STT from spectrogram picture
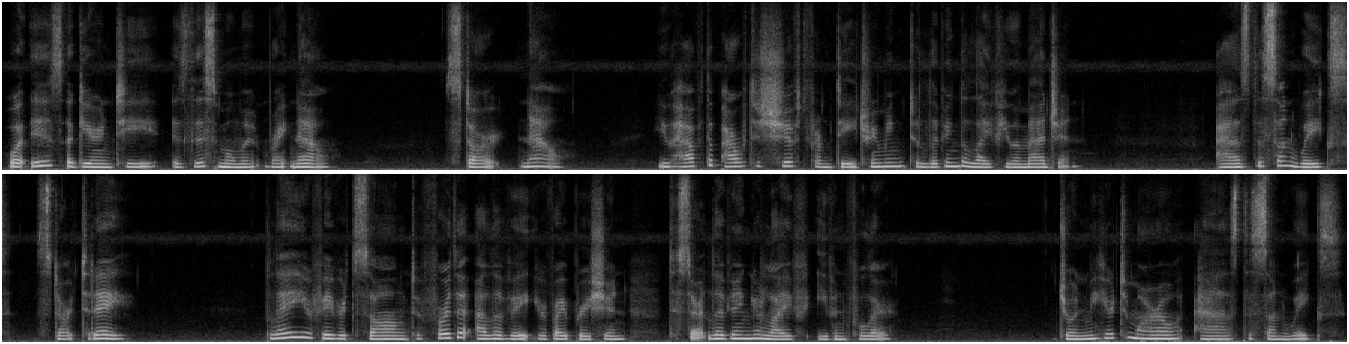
What is a guarantee is this moment right now. Start now. You have the power to shift from daydreaming to living the life you imagine. As the sun wakes, start today. Play your favorite song to further elevate your vibration to start living your life even fuller. Join me here tomorrow as the sun wakes.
